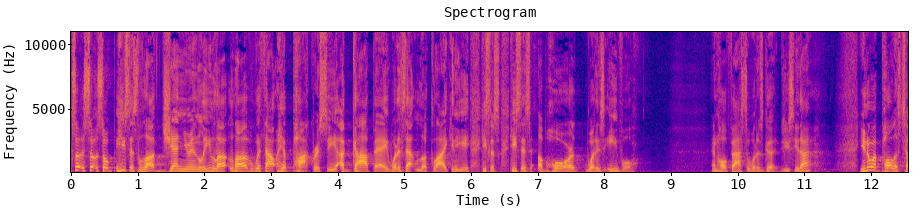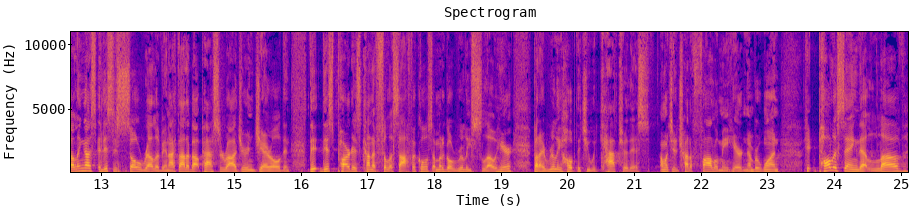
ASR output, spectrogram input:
So, so, so he says, love genuinely, love, love without hypocrisy, agape. What does that look like? And he, he says, he says, abhor what is evil and hold fast to what is good. Do you see that? You know what Paul is telling us? And this is so relevant. I thought about Pastor Roger and Gerald, and th- this part is kind of philosophical, so I'm gonna go really slow here, but I really hope that you would capture this. I want you to try to follow me here. Number one, Paul is saying that love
